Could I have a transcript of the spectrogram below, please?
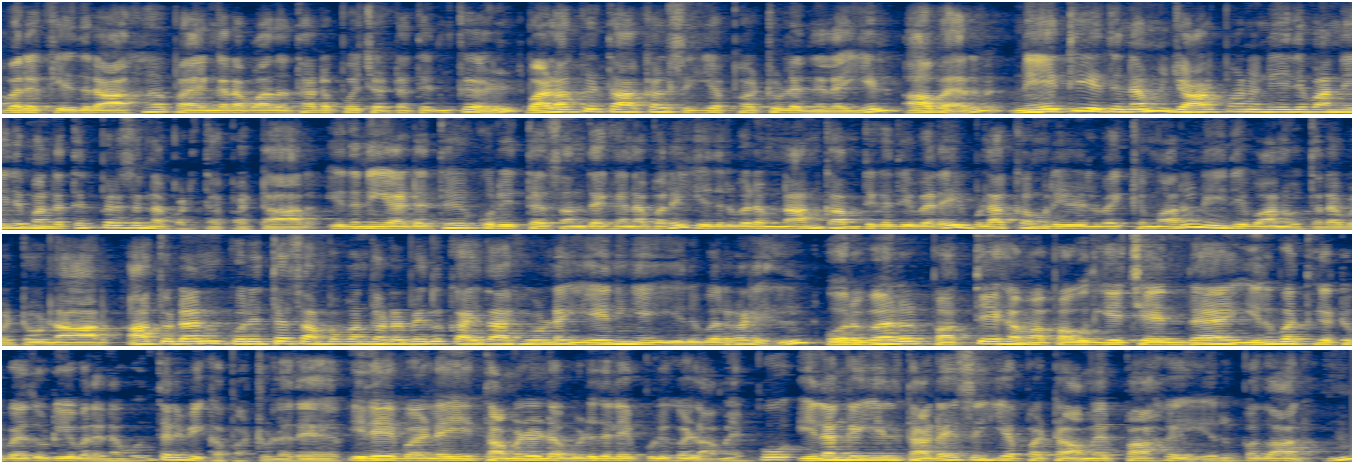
அவருக்கு எதிராக பயங்கரவாத தடுப்பு சட்டத்தின் கீழ் வழக்கு தாக்கல் செய்ய செய்யப்பட்டுள்ள நிலையில் அவர் நேற்றைய தினம் யாழ்ப்பாண நீதிவான் நீதிமன்றத்தில் பிரசன்னப்படுத்தப்பட்டார். இதனை அடுத்து குறித்த சந்தேக நபரை எதிர்வரும் நான்காம் தேதி வரை விளக்கமறியலில் வைக்குமாறு நீதிவான் உத்தரவிட்டுள்ளார். அத்துடன் குறித்த சம்பவம் தொடர்பில் கைதாகியுள்ள ஏனைய இருவர்களில் ஒருவர் பத்தேகம பகுதியைச் சேர்ந்த இருபத்தி எட்டு வயதுடையவர் எனவும் தெரிவிக்கப்பட்டுள்ளது. இதேவேளை தமிழீழ விடுதலை புலிகள் அமைப்பு இலங்கையில் தடை செய்யப்பட்ட அமைப்பாக இருப்பதாலும்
